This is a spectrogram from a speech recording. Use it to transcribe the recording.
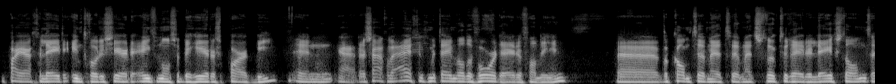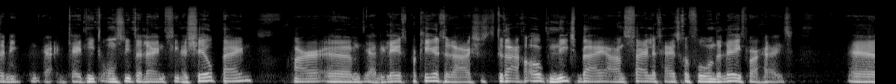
een paar jaar geleden introduceerde een van onze beheerders Parkbee. En ja, daar zagen we eigenlijk meteen wel de voordelen van in. Uh, we kampten met, met structurele leegstand. En die, ja, deed niet, ons niet alleen financieel pijn, maar uh, ja, die lege parkeergarages dragen ook niets bij aan veiligheidsgevoel en de leefbaarheid. Uh,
